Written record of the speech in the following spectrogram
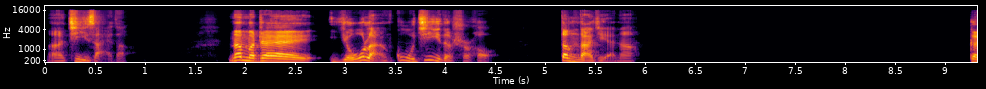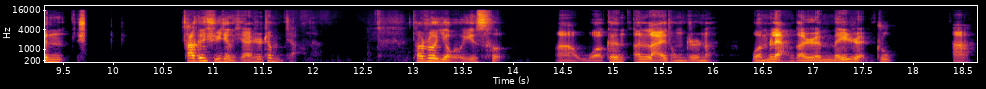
呃记载的。那么在游览故迹的时候，邓大姐呢，跟他跟徐景贤是这么讲的，他说有一次啊，我跟恩来同志呢。我们两个人没忍住，啊，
